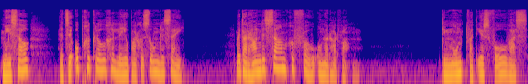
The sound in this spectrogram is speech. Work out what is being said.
Mesal het sy opgekrul gelê op haar gesonde sy met haar hande saamgevou onder haar wang. Die mond wat eers vol was,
